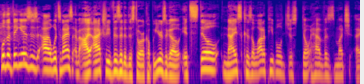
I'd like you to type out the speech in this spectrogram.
Well, the thing is, is uh, what's nice. I, I actually visited the store a couple years ago. It's still nice because a lot of people just don't have as much uh,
